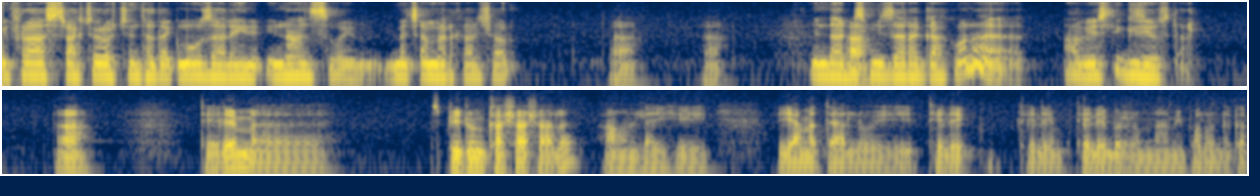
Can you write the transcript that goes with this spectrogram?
infrastructure ኦችን ተጠቅመው እዛ ላይ enhance ወይም መጨመር ካልቻሉ እንደ አዲስ የሚዘረጋ ከሆነ obviously ጊዜ ይወስዳል። ቴሌም speed ኡን ካሻሻለ አሁን ላይ ይሄ እያመጣ ያለው ይሄ ቴሌ ብር ምናምን የሚባለው ነገር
